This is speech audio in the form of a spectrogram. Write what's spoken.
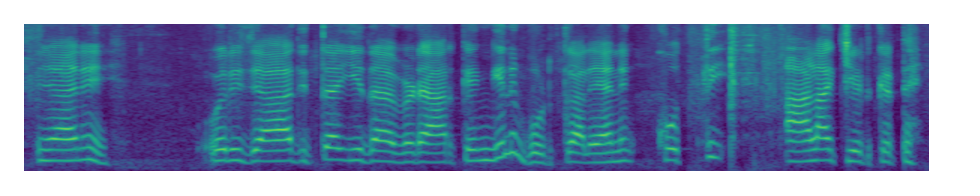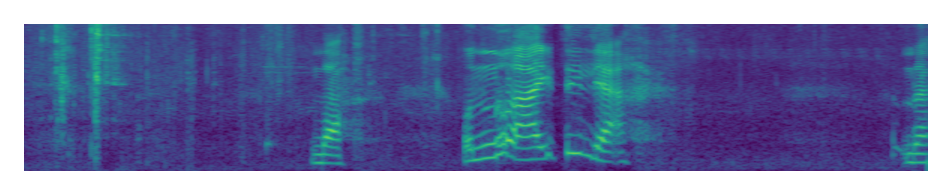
ഞാനേ ഒരു ജാതി തൈ ഇതാ ഇവിടെ. ആർക്കെങ്കിലും കൊടുക്കാമല്ലോ ഞാൻ കൊത്തി ആളാക്കി എടുക്കട്ടെ. എന്താ ഒന്നും ആയിട്ടില്ല. എന്താ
